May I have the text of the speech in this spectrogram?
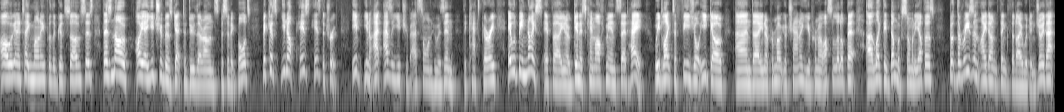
oh, we're gonna take money for the good services. There's no, oh yeah, YouTubers get to do their own specific boards because you know, here's here's the truth. If you know, as a YouTuber, as someone who is in the category, it would be nice if uh, you know Guinness came off me and said, hey, we'd like to feed your ego and uh, you know promote your channel. You promote us a little bit, uh, like they've done with so many others. But the reason I don't think that I would enjoy that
